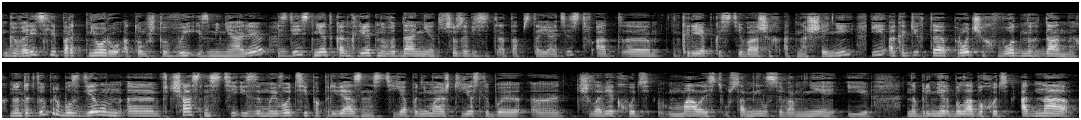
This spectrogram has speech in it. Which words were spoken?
Говорить ли партнеру о том, что вы изменяли, здесь нет конкретно конкретного да нет. Все зависит от обстоятельств, от э, крепкости ваших отношений и о каких-то прочих вводных данных. Но этот выбор был сделан э, в частности из-за моего типа привязанности. Я понимаю, что если бы э, человек хоть малость усомнился во мне и, например, была бы хоть одна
